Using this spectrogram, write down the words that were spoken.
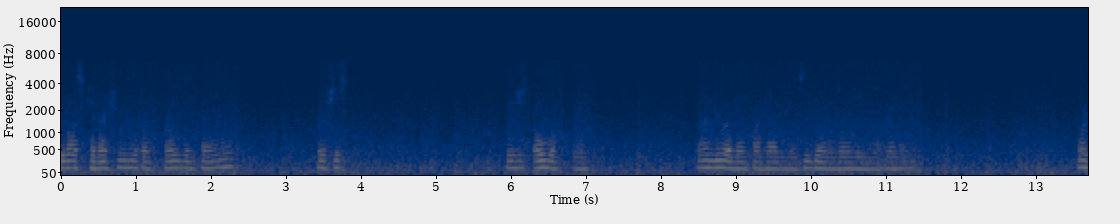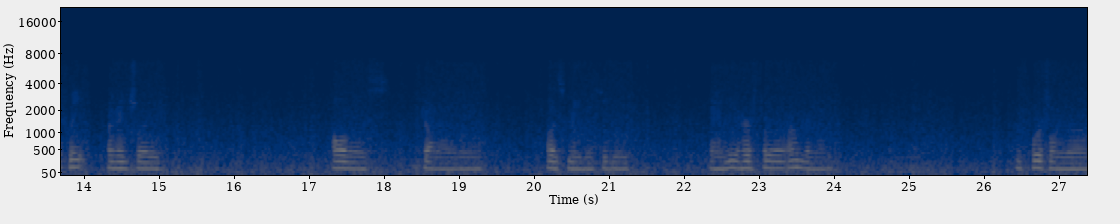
We lost connection with our friends and family. It was just it was just over for me. I knew I'd never find happiness even alone in that band. Luckily, eventually, all of us got out of there. Us me Mr. D. And we her started our own band. Unfortunately, though,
